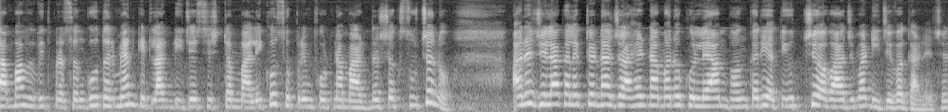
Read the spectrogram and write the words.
ગામમાં વિવિધ પ્રસંગો દરમિયાન કેટલાક ડીજે સિસ્ટમ માલિકો સુપ્રીમ કોર્ટના માર્ગદર્શક સૂચનો અને જિલ્લા કલેક્ટરના જાહેરનામાનો ખુલ્લેઆમ ભંગ કરી અતિ ઉચ્ચ અવાજમાં ડીજે વગાડે છે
